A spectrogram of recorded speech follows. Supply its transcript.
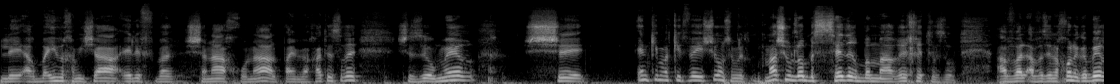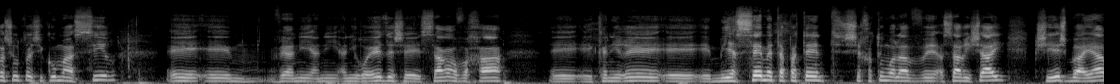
ל-45 אלף בשנה האחרונה, 2011, שזה אומר שאין כמעט כתבי אישום, זאת אומרת, משהו לא בסדר במערכת הזאת. אבל, אבל זה נכון לגבי רשות לשיקום האסיר, אה, אה, ואני אני, אני רואה את זה ששר הרווחה כנראה מיישם את הפטנט שחתום עליו השר ישי, כשיש בעיה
